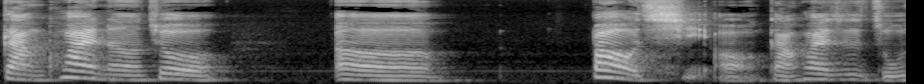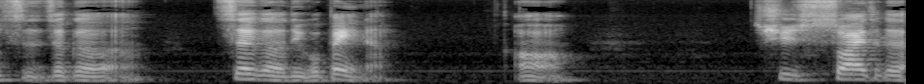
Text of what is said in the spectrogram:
赶快呢，就呃抱起哦，赶快是阻止这个这个刘备呢，哦，去摔这个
